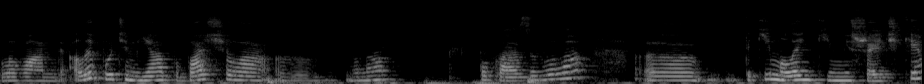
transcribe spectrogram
лаванди, але потім я побачила, вона показувала такі маленькі мішечки.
